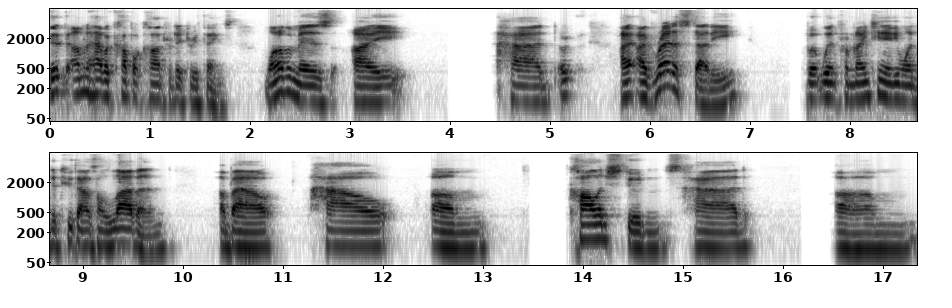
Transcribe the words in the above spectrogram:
I'm going to have a couple contradictory things. One of them is I had I, have read a study, but went from 1981 to 2011 about how um, college students had um,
